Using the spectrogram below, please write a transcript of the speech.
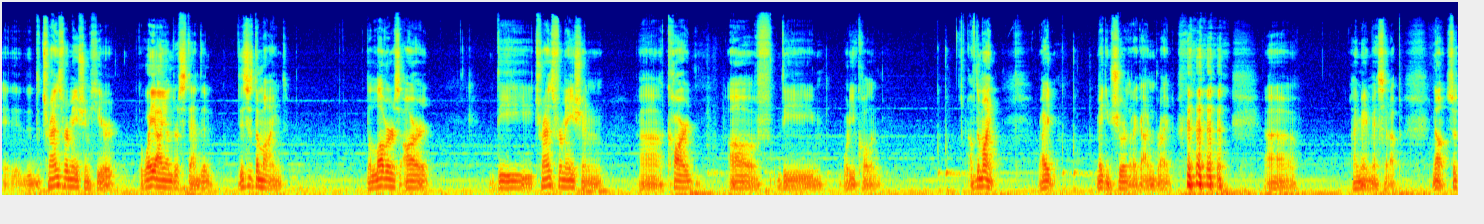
the transformation here, the way I understand it, this is the mind. The lovers are the transformation uh, card of the, what do you call it? Of the mind, right? making sure that I got it right. uh, I may mess it up. No, so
